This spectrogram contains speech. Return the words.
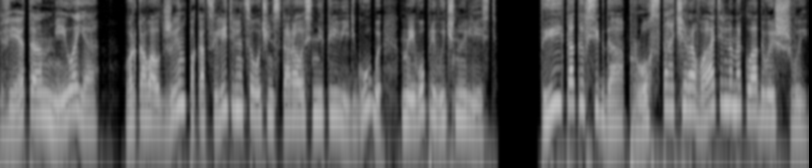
«Ветан, милая», — ворковал Джин, пока целительница очень старалась не кривить губы на его привычную лесть. «Ты, как и всегда, просто очаровательно накладываешь швы.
